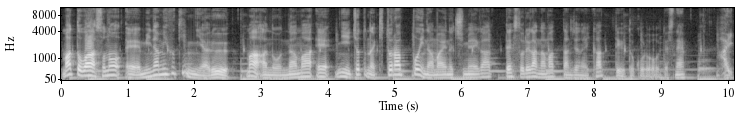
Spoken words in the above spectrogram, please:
まああとはその、えー南付近にある、まあ、あの名前にちょっとねキトラっぽい名前の地名があってそれがなまったんじゃないかっていうところですね。はい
